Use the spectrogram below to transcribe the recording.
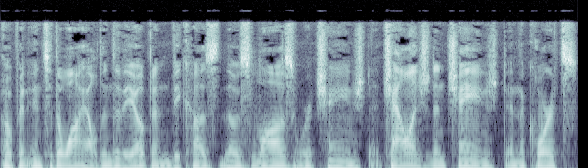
open into the wild, into the open, because those laws were changed, challenged, and changed in the courts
